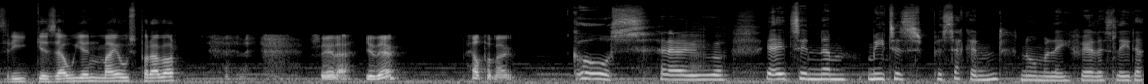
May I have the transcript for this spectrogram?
3 gazillion miles per hour. Sarah, you there? Help him out. Of course. Hello. Yeah, it's in um, meters per second normally, fearless leader,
